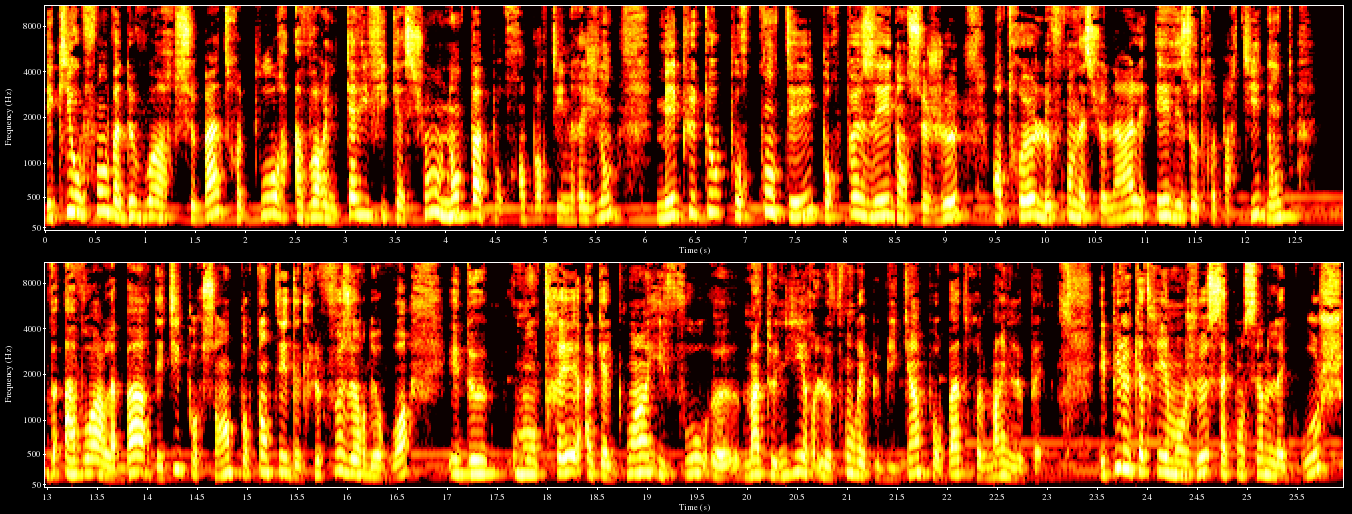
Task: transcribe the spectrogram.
et qui au fond va devoir se battre pour avoir une qualification, non pas pour remporter une région, mais plutôt pour compter, pour peser dans ce jeu entre le Front National et les autres partis, donc avoir la barre des 10% pour tenter d'être le faiseur de roi et de montrer à quel point il faut euh, maintenir le front républicain pour battre Marine Le Pen. Et puis le quatrième enjeu, ça concerne la gauche.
